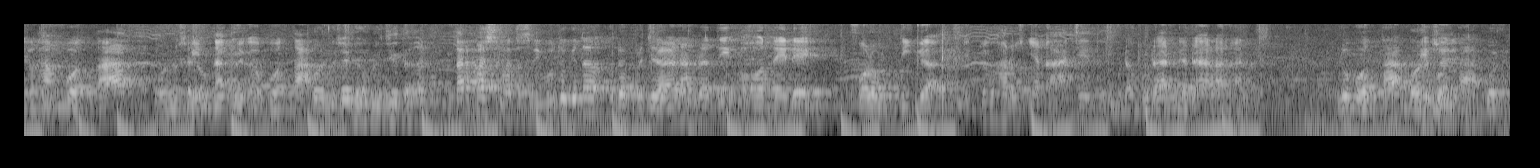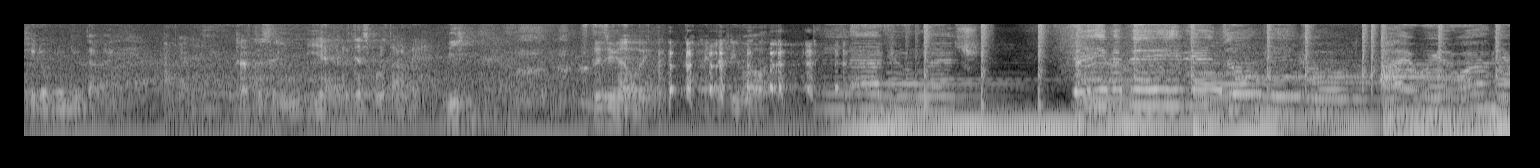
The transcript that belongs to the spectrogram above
Ilham botak, Bonusnya Bintang juga botak. bonusnya 20 juta kan Ntar pas 100 ribu tuh kita udah perjalanan berarti OOTD volume 3 itu harusnya ke Aceh tuh. Mudah-mudahan gak ada halangan. Lu botak, bonusnya botak. bonusnya 20 juta kan Apa? 100 ribu Iya kerja 10 tahun ya. Di. Setuju gak boy? Komentar di bawah. Love you much. Baby, baby, don't be cold. I will warm you.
